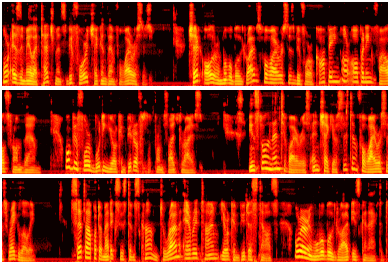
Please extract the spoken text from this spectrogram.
or as email attachments before checking them for viruses. Check all removable drives for viruses before copying or opening files from them, or before booting your computer from such drives. Install an antivirus and check your system for viruses regularly. Set up automatic system scan to run every time your computer starts or a removable drive is connected.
